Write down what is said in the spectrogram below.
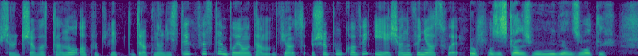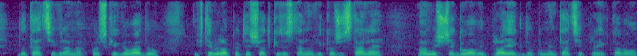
Wśród drzewostanu, oprócz lip drobnolistych, występują tam wiąz żypułkowy i jesion wyniosły. Pozyskaliśmy milion złotych dotacji w ramach Polskiego Ładu i w tym roku te środki zostaną wykorzystane. Mamy szczegółowy projekt, dokumentację projektową,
